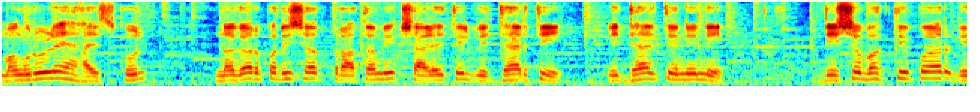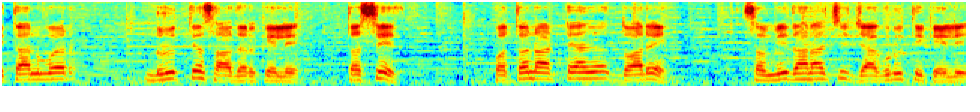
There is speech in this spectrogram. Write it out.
मंगरुळे हायस्कूल नगर परिषद प्राथमिक शाळेतील विद्यार्थी विद्यार्थिनींनी देशभक्तीपर गीतांवर नृत्य सादर केले. तसेच पथनाट्याद्वारे संविधानाची जागृती केली.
